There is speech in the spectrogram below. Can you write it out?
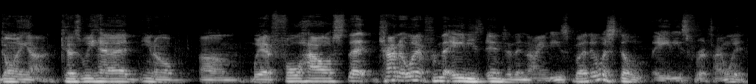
going on because we had you know um, we had Full House that kind of went from the 80s into the 90s, but it was still 80s for a time. We had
